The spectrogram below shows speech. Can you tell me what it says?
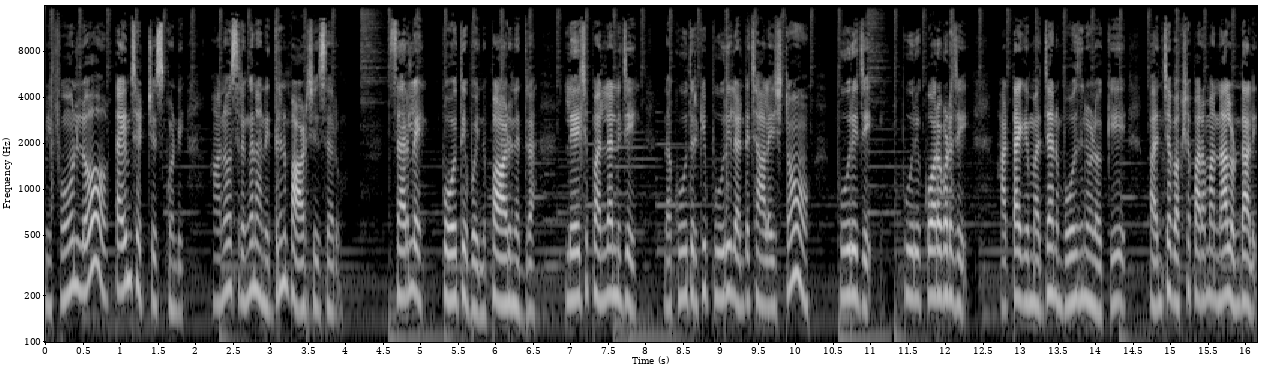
మీ ఫోన్లో టైం సెట్ చేసుకోండి. అనవసరంగా నా నిద్రని పాడు చేశారు. సర్లే పోతే పోయింది. పాడు నిద్ర. లేచి పనులన్నీ చేయి. నా కూతురికి పూరీలు అంటే చాలా ఇష్టం. పూరి చేయి. పూరి కూర కూడా చేయి. అట్టాగే మధ్యాహ్నం భోజనంలోకి పంచభక్ష పరమాన్నాలు ఉండాలి.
